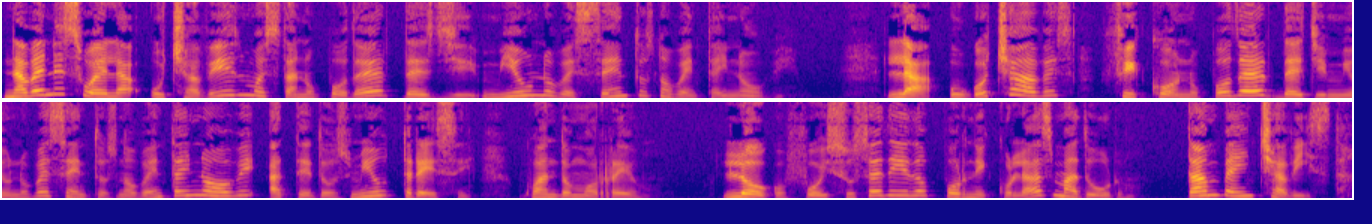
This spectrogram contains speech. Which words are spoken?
Na Venezuela, o chavismo está no poder desde 1999. Lá, Hugo Chávez ficou no poder desde 1999 até 2013, quando morreu. Logo foi sucedido por Nicolás Maduro, também chavista.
